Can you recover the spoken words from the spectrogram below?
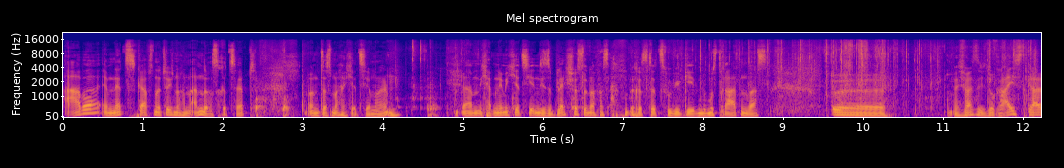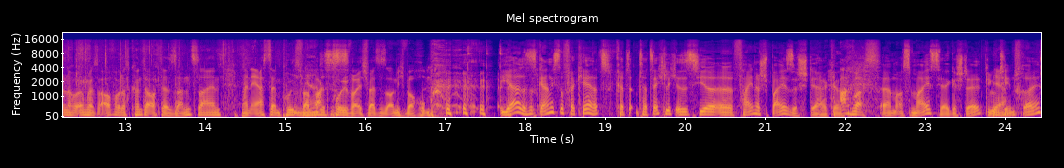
Aber im Netz gab es natürlich noch ein anderes Rezept und das mache ich jetzt hier mal. Mhm. Ähm, ich habe nämlich jetzt hier in diese Blechschüssel noch was anderes dazugegeben. Du musst raten, was. Äh, ich weiß nicht, du reißt gerade noch irgendwas auf, aber das könnte auch der Sand sein. Mein erster Impuls war ja, Backpulver, ich weiß jetzt auch nicht warum. ja, das ist gar nicht so verkehrt. Tatsächlich ist es hier äh, feine Speisestärke. Ach was. Ähm, aus Mais hergestellt, glutenfrei. Ja.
